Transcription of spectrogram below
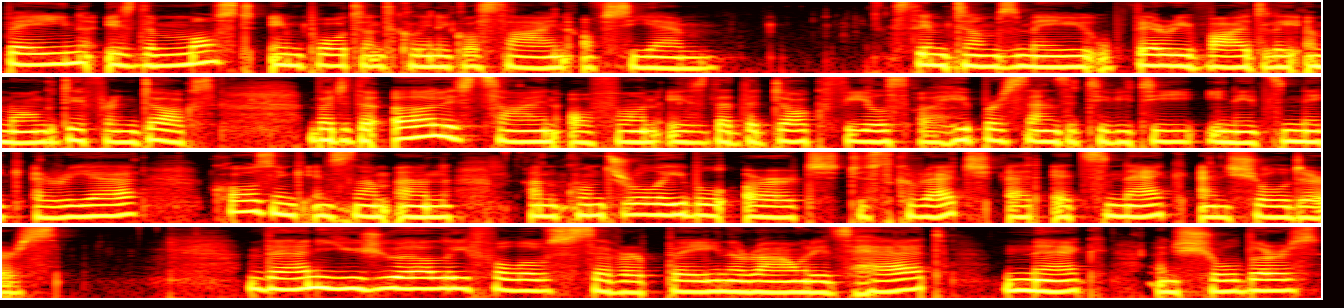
Pain is the most important clinical sign of CM. Symptoms may vary widely among different dogs, but the earliest sign often is that the dog feels a hypersensitivity in its neck area, causing in some an uncontrollable urge to scratch at its neck and shoulders. Then usually follows severe pain around its head, neck, and shoulders,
